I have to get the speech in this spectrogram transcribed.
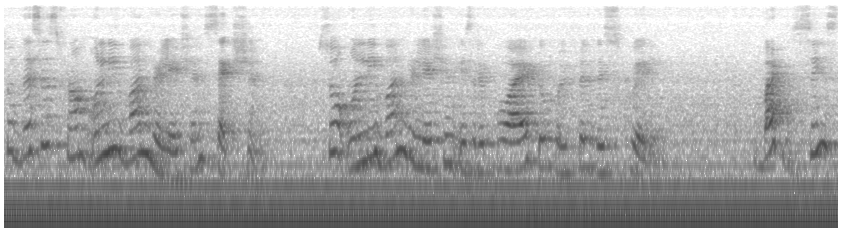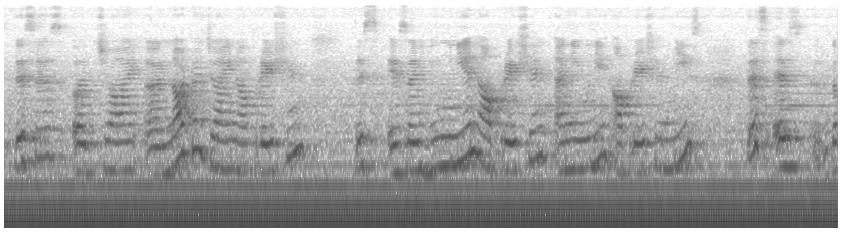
So this is from only one relation section. So only one relation is required to fulfill this query. But since this is a join uh, not a join operation this is a union operation and union operation means this is the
